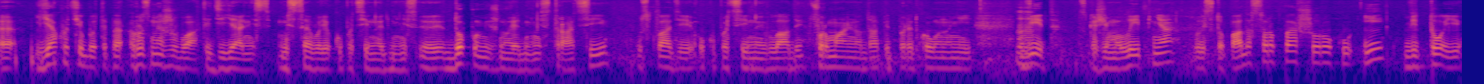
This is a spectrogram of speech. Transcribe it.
Е, Я хотів би тепер розмежувати діяльність місцевої окупаційної адмініс... е, допоміжної адміністрації у складі окупаційної влади, формально да, підпорядковано ній, від, скажімо, липня, листопада 41-го року і від тої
